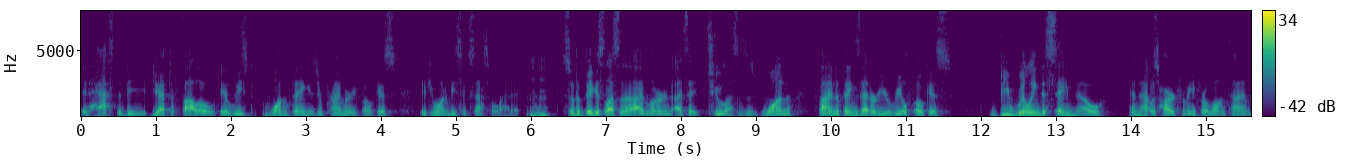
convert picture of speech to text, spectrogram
it has to be you have to follow at least one thing as your primary focus if you want to be successful at it. So the biggest lesson that I've learned, I'd say two lessons is one, find the things that are your real focus, be willing to say no, and that was hard for me for a long time.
